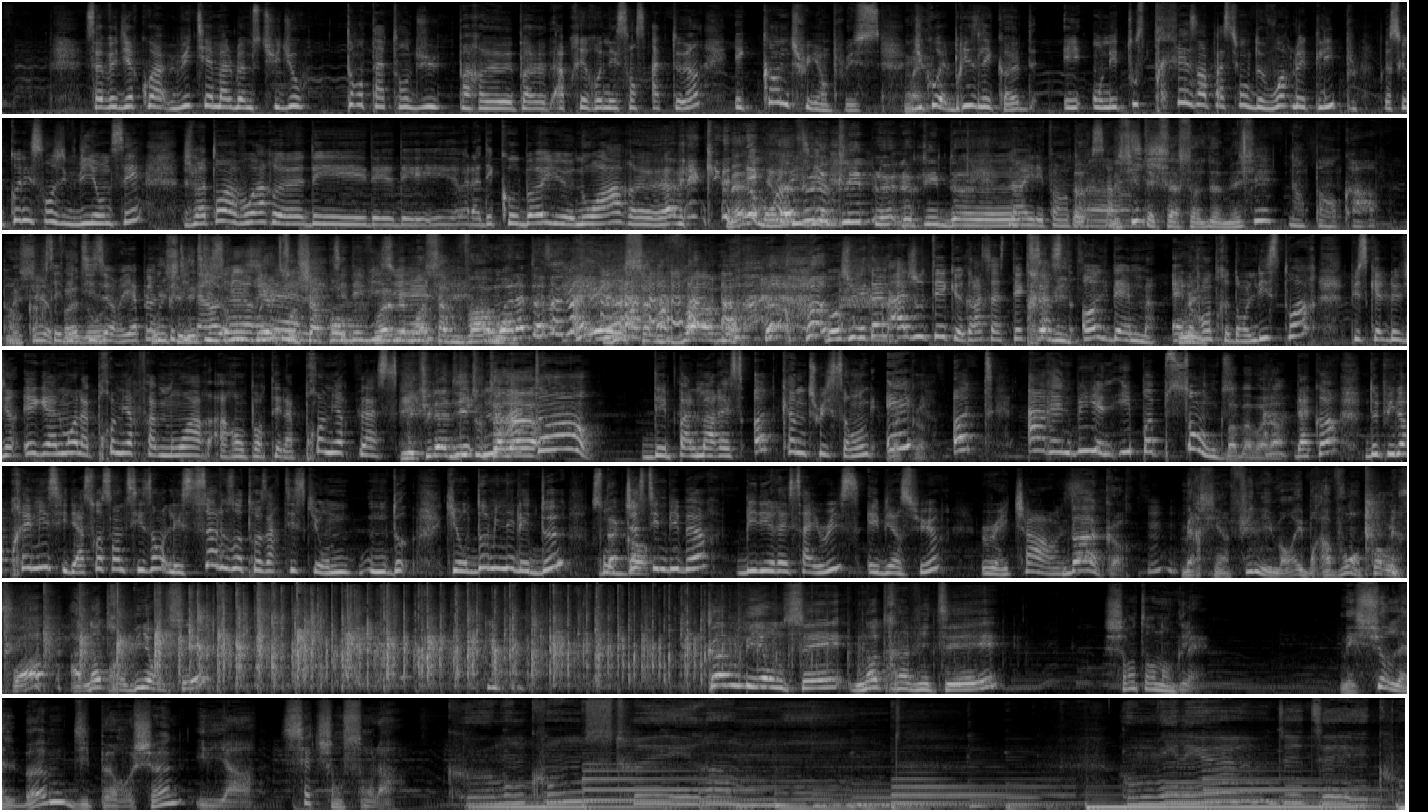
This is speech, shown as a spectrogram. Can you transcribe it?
ça veut dire quoi? Huitième album studio tant attendu par, euh, par- après Renaissance Acte 1 et country en plus. Ouais. Du coup, elle brise les codes et on est tous très impatients de voir le clip parce que connaissant Beyoncé, je m'attends à voir euh, des, des, des, voilà, des cow-boys euh, noirs euh, avec. Mais non, mais on a vu le clip, le, le clip de. Non, il est pas encore Euh, sorti. Mais si, Texas Hold'em, mais si. Non, pas encore. Pas si, encore. c'est des teasers. Il y a plein oui, de c'est petits des teasers. C'est des Ouais, mais visuels. moi, ça me va, moi. Voilà, toi, ça te va. Ça me va, moi. Bon, je voulais quand même ajouter que grâce à Texas. Hold'em, elle Oui. rentre dans l'histoire puisqu'elle devient également la première femme noire à remporter la première place. Mais tu l'as dit des- tout à l'heure. Attends des palmarès Hot Country Song et. Hot R&B and Hip Hop Songs. Bah, bah, voilà. D'accord Depuis leur prémisse, il y a 66 ans, les seuls autres artistes qui ont, do- qui ont dominé les deux sont. Justin Bieber, Billy Ray Cyrus et bien sûr Ray Charles. D'accord. Merci infiniment et bravo encore une fois à notre Beyoncé. Comme Beyoncé, notre invité chante en anglais. Mais sur l'album Deeper Ocean, il y a cette chanson-là. Comment construire un monde au milieu des décombres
